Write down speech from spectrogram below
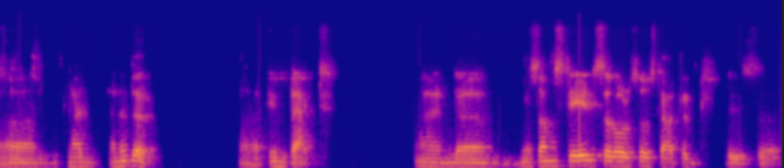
um, had another uh, impact. And um, some states have also started this. Uh,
